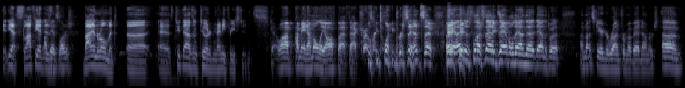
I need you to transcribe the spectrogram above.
it, yes, Lafayette Lafayette's is large. by enrollment uh, as 2,293 students. Okay. Well, I, I, mean, I'm only off by a factor of like 20%. So okay, I just flush that example down the down the toilet. I'm not scared to run for my bad numbers. Um,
